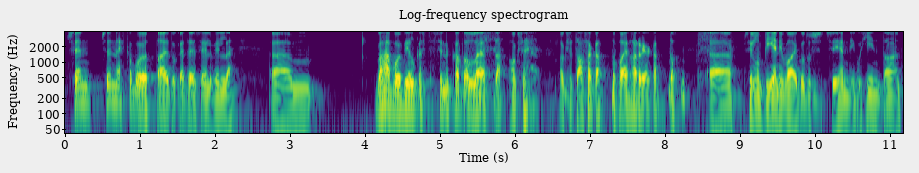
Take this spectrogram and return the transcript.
sen, sen ehkä voi ottaa etukäteen selville. Vähän voi vilkaista sinne katolle, että onko se, onko se tasakatto vai harjakatto. Silloin pieni vaikutus siihen niin kuin hintaan.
